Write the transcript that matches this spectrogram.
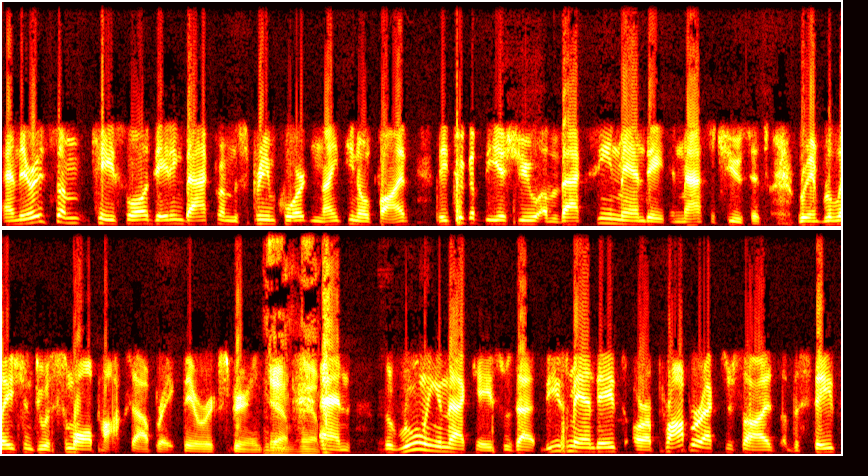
And there is some case law dating back from the Supreme Court in 1905. They took up the issue of a vaccine mandate in Massachusetts in relation to a smallpox outbreak they were experiencing. Yeah, yeah. And the ruling in that case was that these mandates are a proper exercise of the state's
